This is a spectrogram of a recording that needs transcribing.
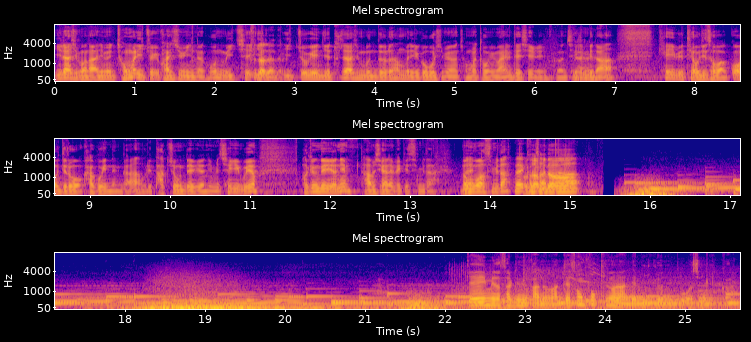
일하시거나 아니면 정말 이쪽에 관심이 있는 혹은 뭐 이체, 투자자들. 이, 쪽에 이제 투자하신 분들은 한번 읽어보시면 정말 도움이 많이 되실 그런 책입니다. K 뷰티 어디서 왔고 어디로 가고 있는가 우리 박종대 위원님의 책이고요. 박종대 위원님 다음 시간에 뵙겠습니다. 너무 네. 고맙습니다. 네, 감사합니다. 감사합니다. 게임에서 살인이 가능한데 성폭행은 안 되는 이유는 무엇입니까?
